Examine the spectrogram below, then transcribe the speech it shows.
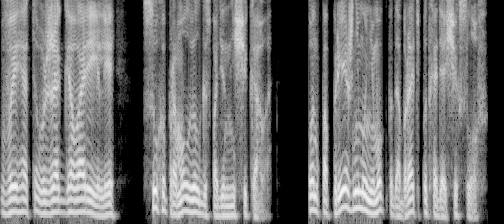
«Вы это уже говорили», — сухо промолвил господин Нищекава. Он по-прежнему не мог подобрать подходящих слов.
